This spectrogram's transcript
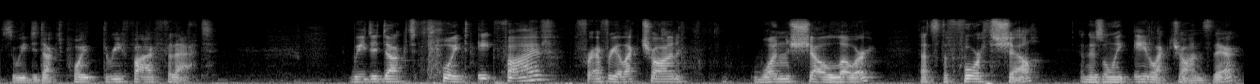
So we deduct 0.35 for that. We deduct 0.85 for every electron one shell lower. That's the fourth shell, and there's only eight electrons there.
